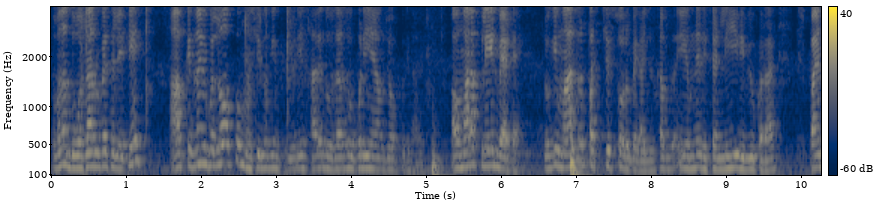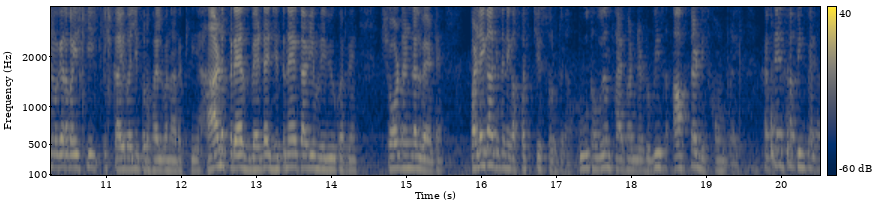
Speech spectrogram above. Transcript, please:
तो मतलब दो हज़ार रुपए से लेके आप कितना भी कर लो आपको मशीन नोकिंग फ्री और ये सारे दो हज़ार से ऊपर ही है जो आपको दिखा रहे हैं। अब हमारा प्लेन बैट है, जो कि मात्र पच्चीस सौ रुपए का जिसका ये हमने रिसेंटली ही रिव्यू करा है। स्पाइन वगैरह भाई, इसकी स्काई वाली प्रोफ़ाइल बना रखी है। हार्ड प्रेस बैट है, जितने का भी हम रिव्यू कर रहे हैं शॉर्ट हैंडल बैट है। पड़ेगा कितने का? पच्चीस सौ रुपया two thousand five hundred rupees after discount price करते हैं इसका पिंक पहला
